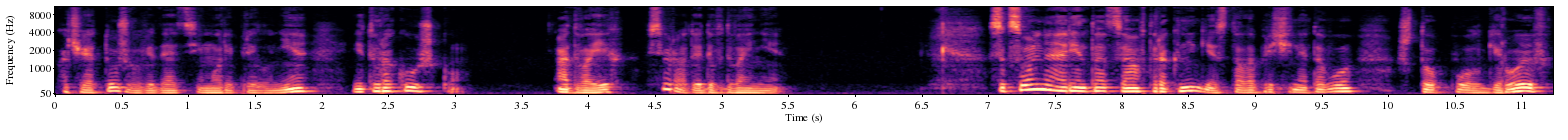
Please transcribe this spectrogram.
хочу я тоже увидать и море при луне, и ту ракушку». А двоих все радует вдвойне. Сексуальная ориентация автора книги стала причиной того, что пол героев,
